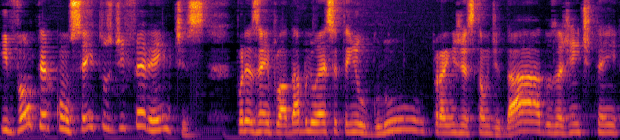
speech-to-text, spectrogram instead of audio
E vão ter conceitos diferentes. Por exemplo, a AWS tem o Glue para ingestão de dados, a gente tem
